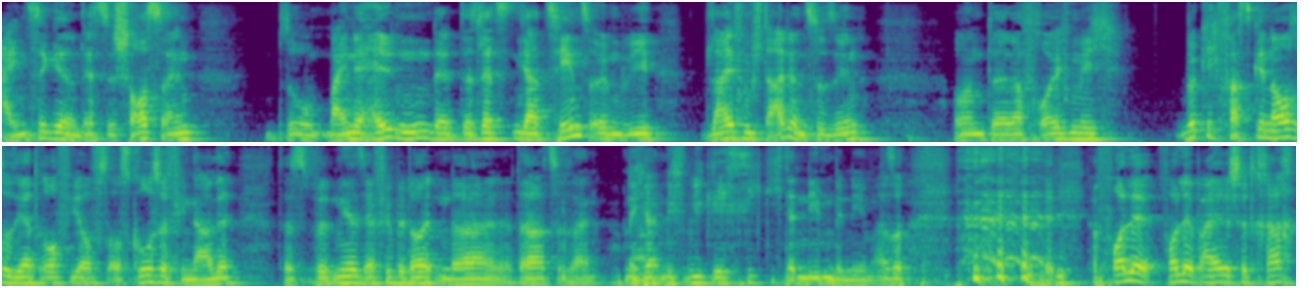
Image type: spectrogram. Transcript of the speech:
einzige und letzte Chance sein, so meine Helden des letzten Jahrzehnts irgendwie live im Stadion zu sehen. Und äh, da freue ich mich wirklich fast genauso sehr drauf wie aufs, aufs große Finale. Das wird mir sehr viel bedeuten, da, da zu sein. Und ich werde mich wie richtig daneben benehmen. Also volle, volle bayerische Tracht.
